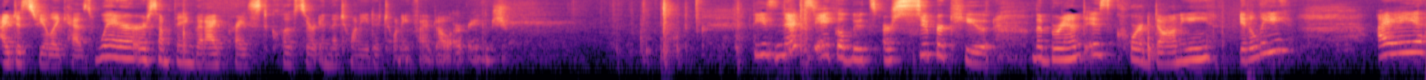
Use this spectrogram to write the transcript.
I just feel like has wear or something that I priced closer in the 20 to $25 range. These next ankle boots are super cute. The brand is Cordani Italy. I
